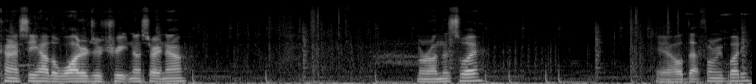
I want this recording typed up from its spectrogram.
Kind of see how the waters are treating us right now. I'm gonna run this way. Yeah, hold that for me, buddy.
